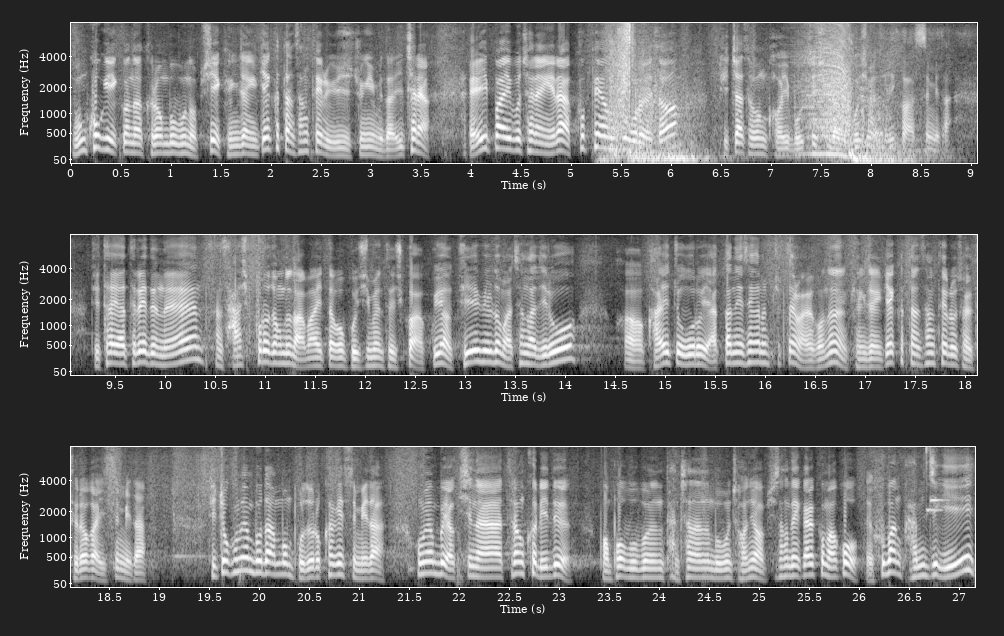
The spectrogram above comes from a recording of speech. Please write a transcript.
문콕이 있거나 그런 부분 없이 굉장히 깨끗한 상태로 유지 중입니다. 이 차량 A5 차량이라 쿠페 형식으로 해서 뒷좌석은 거의 못 쓰신다고 보시면 될 것 같습니다. 뒷타이어 트레드는 한 40% 정도 남아있다고 보시면 되실 것 같고요. 뒤에 휠도 마찬가지로 어, 가해 쪽으로 약간의 생활음집들 말고는 굉장히 깨끗한 상태로 잘 들어가 있습니다. 뒤쪽 후면부도 한번 보도록 하겠습니다. 후면부 역시나 트렁크 리드, 범퍼 부분, 단차나는 부분 전혀 없이 상당히 깔끔하고 네, 후방 감지기,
